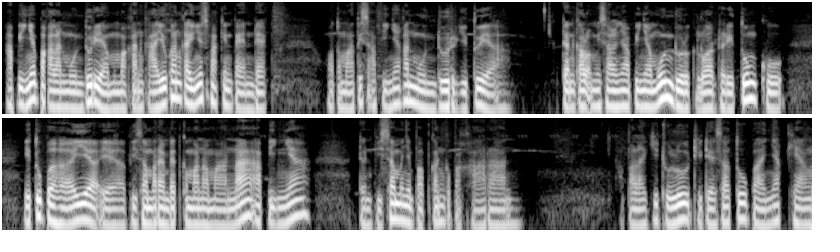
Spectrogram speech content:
Apinya bakalan mundur ya memakan kayu kan kayunya semakin pendek. Otomatis apinya kan mundur gitu ya. Dan kalau misalnya apinya mundur keluar dari tungku itu bahaya ya. Bisa merembet ke mana-mana apinya dan bisa menyebabkan kebakaran. Apalagi dulu di desa tuh banyak yang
